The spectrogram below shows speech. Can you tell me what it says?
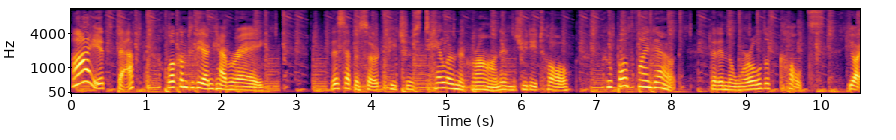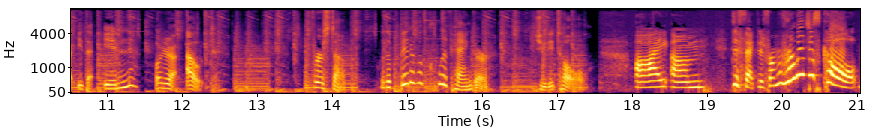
Hi, it's Beth. Welcome to the Un-Cabaret. This episode features Taylor Negron and Judy Toll, who both find out that in the world of cults, you are either in or you're out. First up, with a bit of a cliffhanger, Judy Toll. I um, defected from a religious cult.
